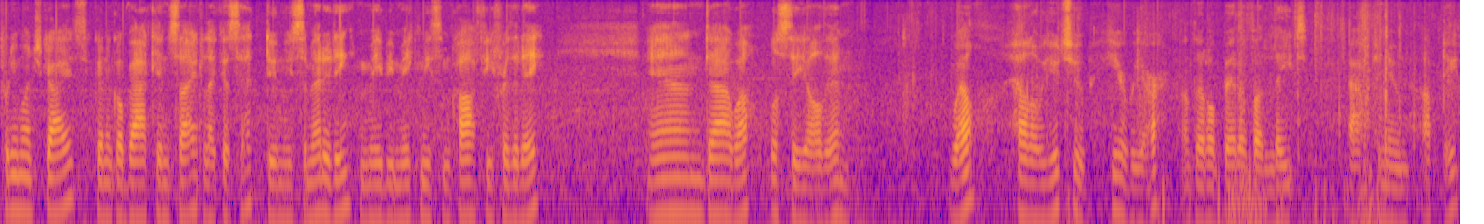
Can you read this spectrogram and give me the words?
pretty much, guys, gonna go back inside, like I said, do me some editing, maybe make me some coffee for the day, And, uh, well, we'll see y'all then. Well, hello YouTube. Here we are. A little bit of a late afternoon update.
